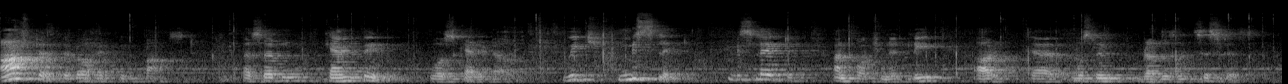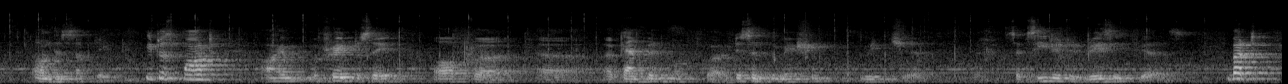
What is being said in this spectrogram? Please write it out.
after the law had been passed, a certain campaign was carried out which misled, misled unfortunately, our uh, Muslim brothers and sisters on this subject. It was part, I'm afraid to say, of uh, uh, a campaign of uh, disinformation which uh, succeeded in raising fears. But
